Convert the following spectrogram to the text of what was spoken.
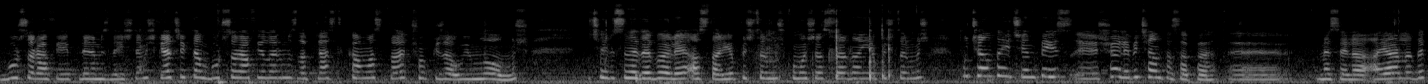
Bursa rafya iplerimizle işlemiş. Gerçekten Bursa rafyalarımızla plastik kanvas da çok güzel uyumlu olmuş. İçerisine de böyle astar yapıştırmış, kumaş astardan yapıştırmış. Bu çanta için biz e, şöyle bir çanta sapı e, mesela ayarladık.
